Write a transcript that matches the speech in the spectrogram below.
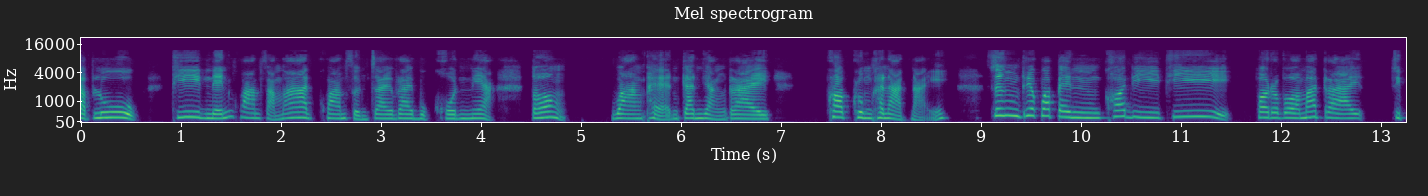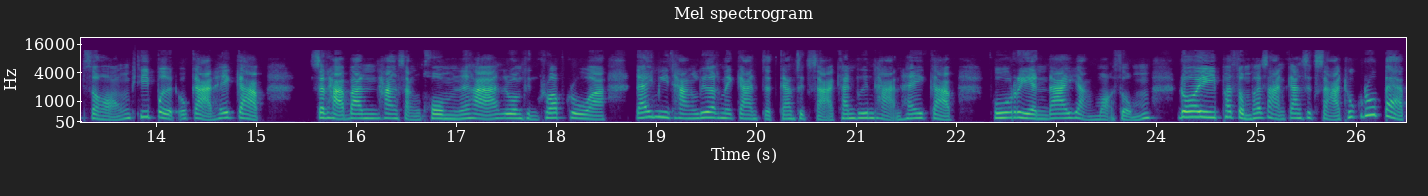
กับลูก ที่เน้นความสามารถความสนใจรายบุคคลเนี่ย ต้องวางแผนกันอย่างไร ครอบคลุมขนาดไหน ซึ่งเรียกว่าเป็นข้อดีที่พรบมาตรา 12 ที่เปิดโอกาสให้กับสถาบันทางสังคมนะคะ รวมถึงครอบครัวได้มีทางเลือกในการจัดการศึกษาขั้นพื้นฐานให้กับ ผู้เรียนได้อย่างเหมาะสม โดยผสมผสานการศึกษาทุกรูปแบบ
